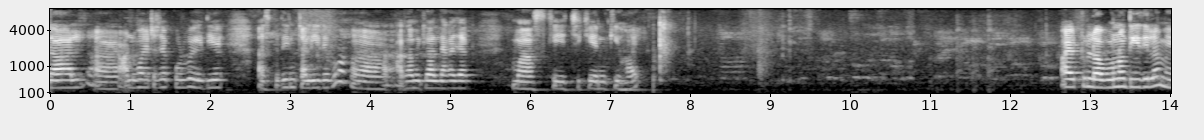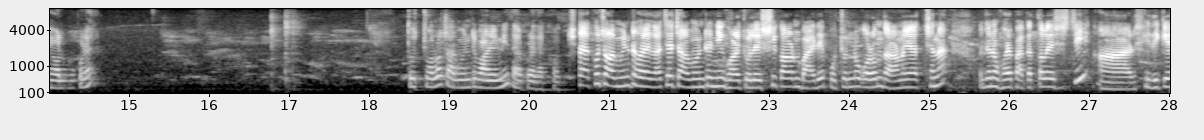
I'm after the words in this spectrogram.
ডাল আর আলু ভাজাটা যা করব, এই দিয়ে আজকে দিন চালিয়ে দেবো। আর আগামীকাল দেখা যাক মাছ কি, চিকেন কি হয়। আর একটু লবণও দিয়ে দিলাম, এই অল্প করে। তো চলো চাউমিনটা বানিয়ে নিই, তারপরে দেখা হচ্ছে। দেখো, চাউমিনটা হয়ে গেছে। চাউমিনটা নিয়ে ঘরে চলে এসেছি, কারণ বাইরে প্রচণ্ড গরম, দাঁড়ানো যাচ্ছে না। ওই জন্য ঘরে পাকার তলায় এসেছি। আর সেদিকে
